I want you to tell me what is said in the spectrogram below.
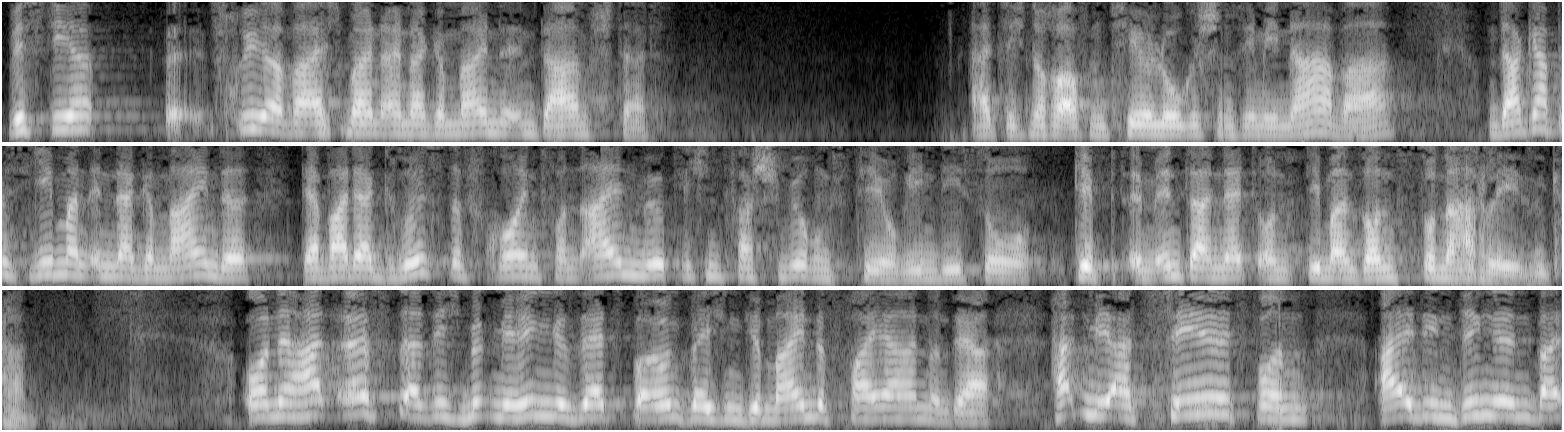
Wisst ihr, äh, früher war ich mal in einer Gemeinde in Darmstadt, als ich noch auf dem theologischen Seminar war. Und da gab es jemanden in der Gemeinde, der war der größte Freund von allen möglichen Verschwörungstheorien, die es so gibt im Internet und die man sonst so nachlesen kann. Und er hat öfter sich mit mir hingesetzt bei irgendwelchen Gemeindefeiern und er hat mir erzählt von all den Dingen bei,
